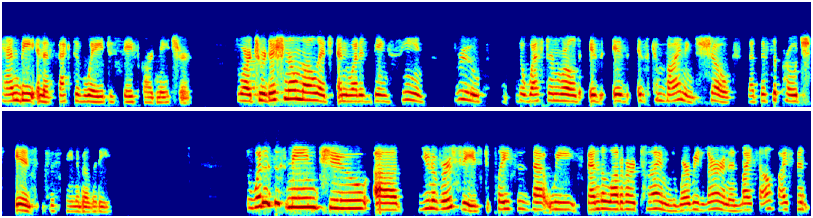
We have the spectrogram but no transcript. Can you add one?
can be an effective way to safeguard nature. So our traditional knowledge and what is being seen through the Western world is, is, is combining to show that this approach is sustainability. So what does this mean to uh, universities, to places that we spend a lot of our time, where we learn? And myself, I spent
